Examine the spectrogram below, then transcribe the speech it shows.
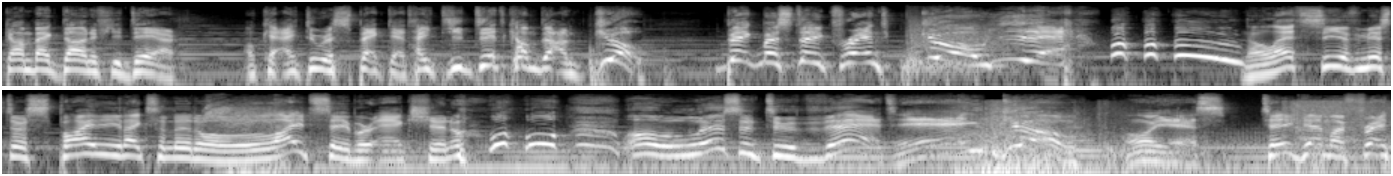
Come back down if you dare. Okay, I do respect that. I, he did come down. Go! Big mistake, friend! Go! Yeah! now let's see if Mr. Spidey likes a little lightsaber action. oh, listen to that! And go! Oh, yes. Take that, my friend.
